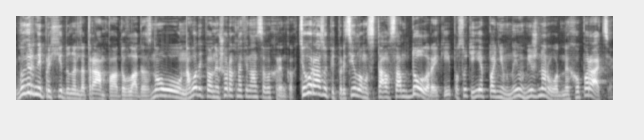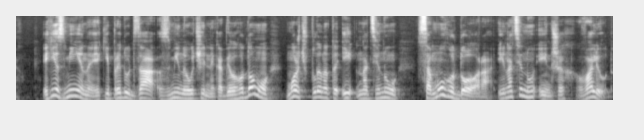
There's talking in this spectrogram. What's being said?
Ймовірний прихід Дональда Трампа до влади знову наводить певний шорох на фінансових ринках. Цього разу під прицілом став сам долар, який по суті є панівним в міжнародних операціях. І ті зміни, які прийдуть за зміною очільника Білого Дому, можуть вплинути і на ціну самого долара, і на ціну інших валют.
